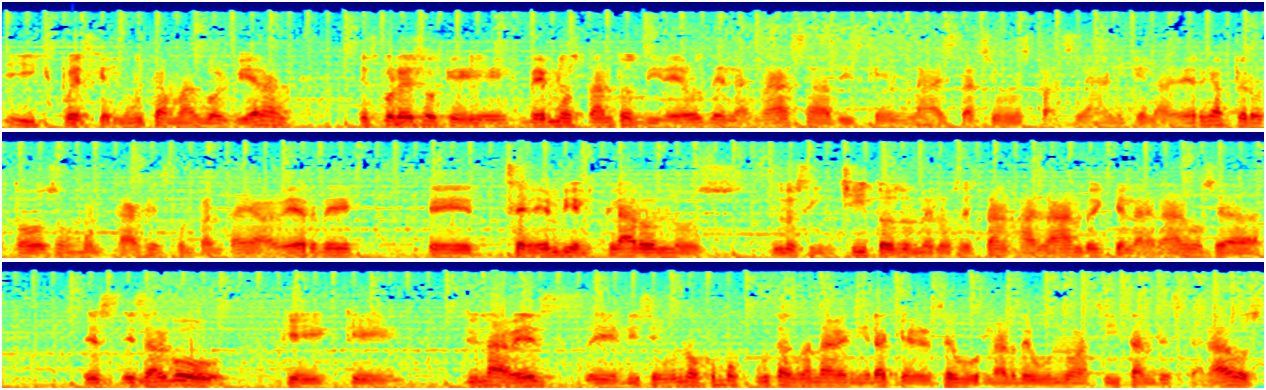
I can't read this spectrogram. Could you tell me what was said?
y pues que nunca más volvieran. Es por eso que vemos tantos videos de la NASA, que en la estación espacial y que la verga, pero todos son montajes con pantalla verde. eh, se ven bien claros los, los hinchitos donde los están jalando y que la gran, o sea, es, es algo que, que de una vez eh, dice uno, ¿cómo putas van a venir a quererse burlar de uno así tan descarados?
